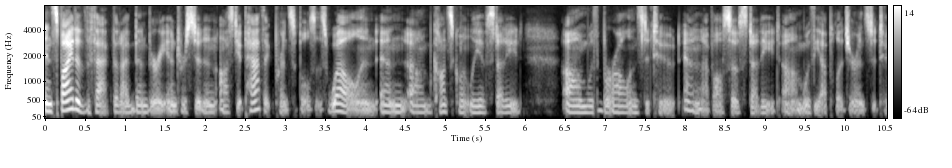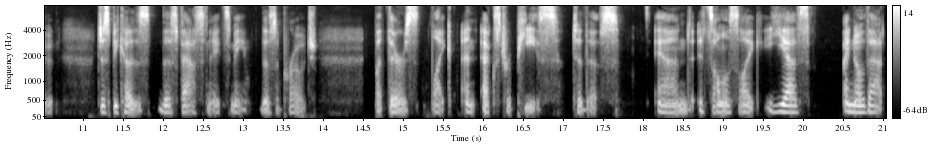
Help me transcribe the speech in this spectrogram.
in spite of the fact that I've been very interested in osteopathic principles as well, and and um, consequently have studied um, with Barral Institute, and I've also studied um, with the Upledger Institute, just because this fascinates me, this approach. But there's like an extra piece to this. And it's almost like, yes, I know that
